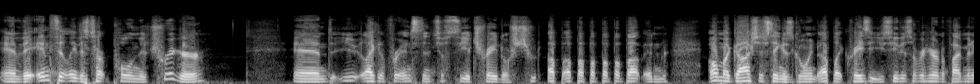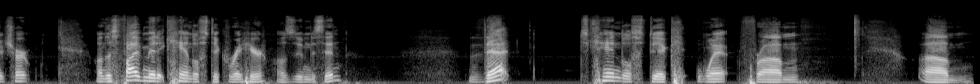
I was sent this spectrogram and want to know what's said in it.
and they instantly just start pulling the trigger and you like for instance you'll see a trade will shoot up up up up up up up and oh my gosh this thing is going up like crazy you see this over here on a five minute chart on this five minute candlestick right here I'll zoom this in that candlestick went from um,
